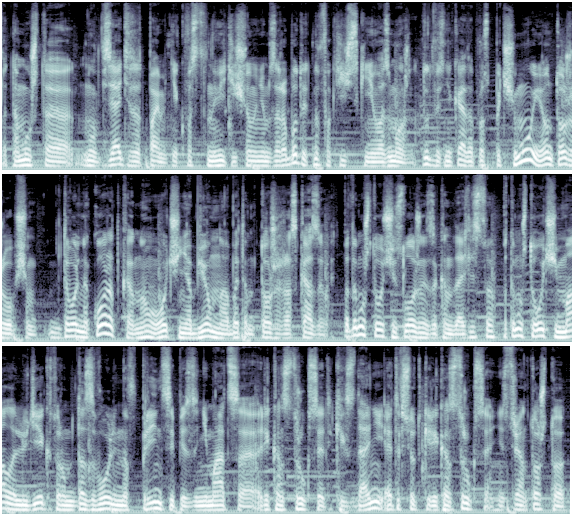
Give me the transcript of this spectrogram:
потому что, ну, взять этот памятник, восстановить, еще на нем заработать, ну, фактически невозможно. Тут возникает вопрос, почему, и он тоже, в общем, довольно коротко, но очень объемно об этом тоже рассказывает. Потому что очень сложное законодательство, потому что очень мало людей, которым дозволено, в принципе, заниматься реконструкцией таких зданий. Это все-таки реконструкция, несмотря на то, что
